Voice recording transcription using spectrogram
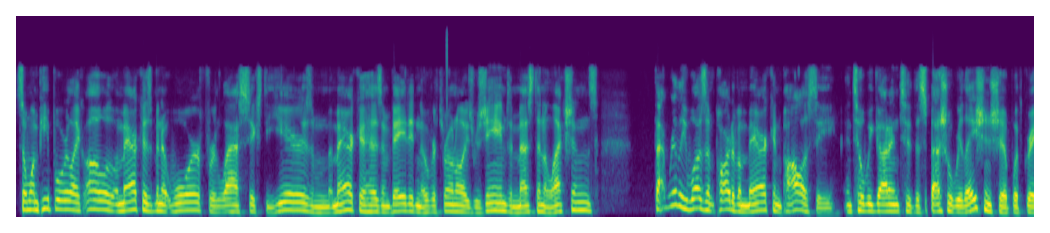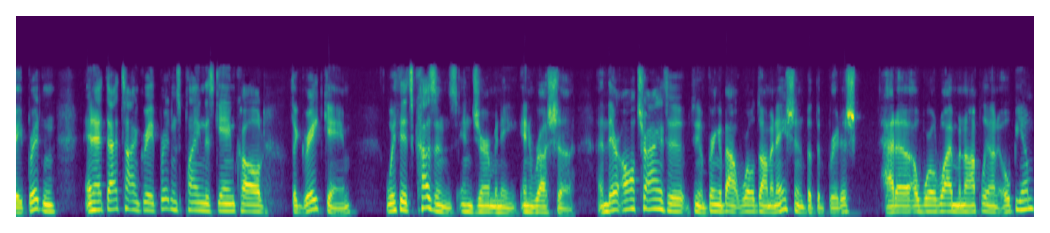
So when people were like, "Oh, America has been at war for the last 60 years and America has invaded and overthrown all these regimes and messed in elections," that really wasn't part of American policy until we got into the special relationship with Great Britain. And at that time, Great Britain's playing this game called the Great Game with its cousins in Germany, in Russia, and they're all trying to you know, bring about world domination. But the British had a, a worldwide monopoly on opium.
